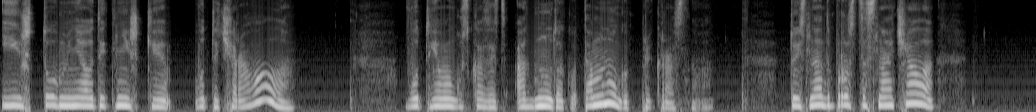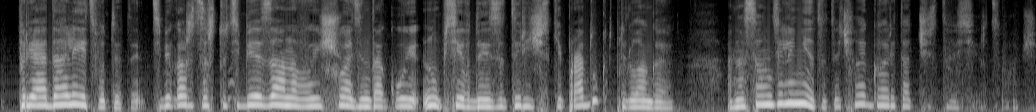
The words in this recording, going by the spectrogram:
И что меня в этой книжке вот очаровало, вот я могу сказать одну такую, там много прекрасного. То есть надо просто сначала преодолеть вот это. Тебе кажется, что тебе заново еще один такой, ну, псевдоэзотерический продукт предлагают, а на самом деле нет. Это человек говорит от чистого сердца вообще.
